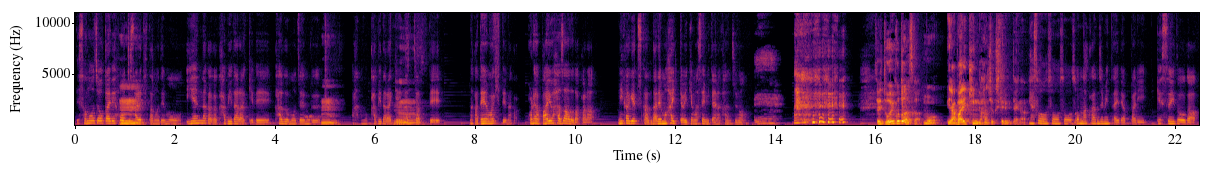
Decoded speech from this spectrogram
でその状態で放置されてたので、もう家の中がカビだらけで家具も全部、うん。あのカビだらけになっちゃって、なんか電話来てなんかこれはバイオハザードだから2ヶ月間誰も入ってはいけませんみたいな感じの。ええ それどういうことなんですか？もうやばい菌が繁殖してるみたいな。いやそうそうそうそんな感じみたいでやっぱり下水道が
